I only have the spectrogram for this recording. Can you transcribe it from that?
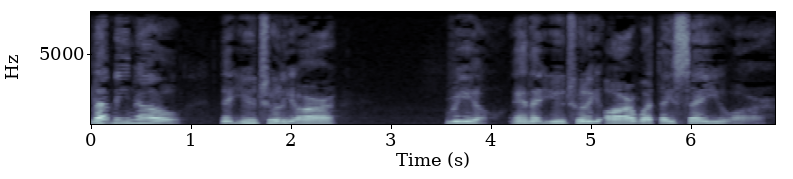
Let me know that you truly are real and that you truly are what they say you are.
